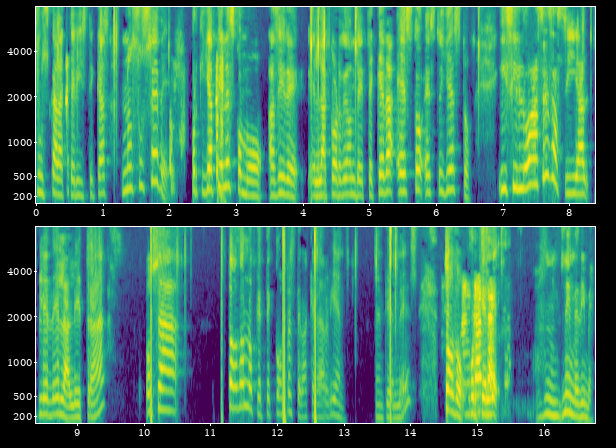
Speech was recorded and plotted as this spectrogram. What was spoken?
tus características, no sucede, porque ya tienes como así de el acordeón de te queda esto, esto y esto. Y si lo haces así al pie de la letra, o sea, todo lo que te compres te va a quedar bien, ¿me entiendes? Todo, porque dime, dime.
